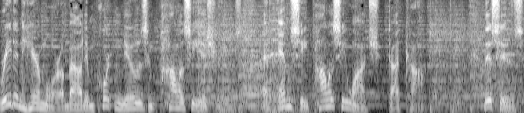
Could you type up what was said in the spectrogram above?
Read and hear more about important news and policy issues at ncpolicywatch.com. This is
